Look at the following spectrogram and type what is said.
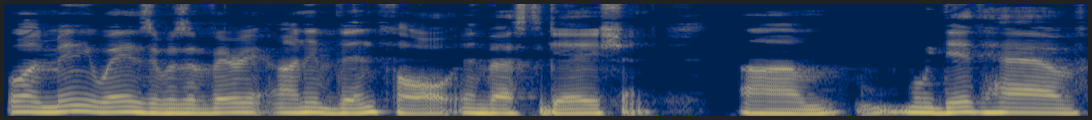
Well, in many ways, it was a very uneventful investigation. Um, we did have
